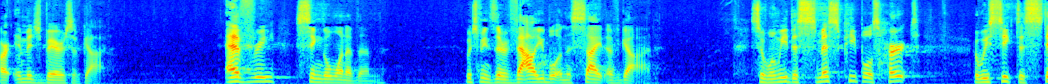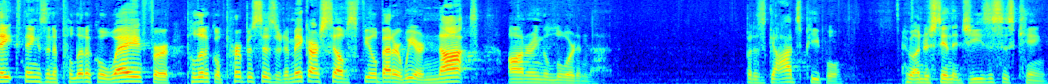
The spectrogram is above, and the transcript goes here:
are image bearers of God. Every single one of them, which means they're valuable in the sight of God. So when we dismiss people's hurt, or we seek to state things in a political way for political purposes or to make ourselves feel better, we are not honoring the Lord in that. But as God's people who understand that Jesus is King,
